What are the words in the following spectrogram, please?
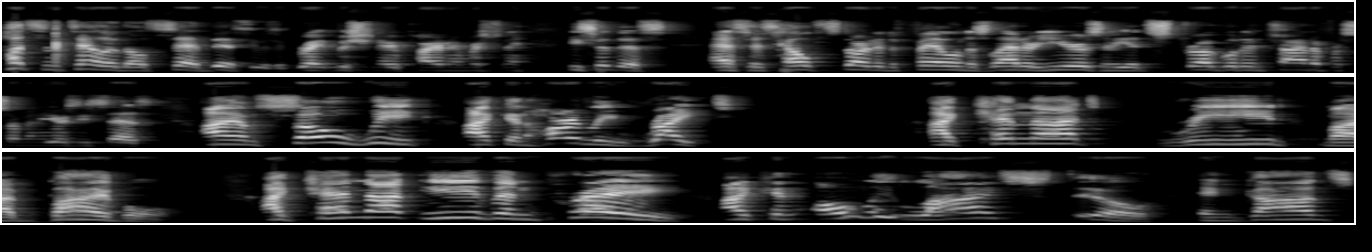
Hudson Taylor, though, said this. He was a great missionary, pioneer missionary. He said this As his health started to fail in his latter years and he had struggled in China for so many years, he says, I am so weak I can hardly write. I cannot read my Bible. I cannot even pray. I can only lie still in God's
